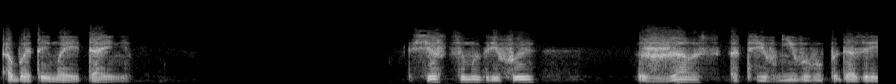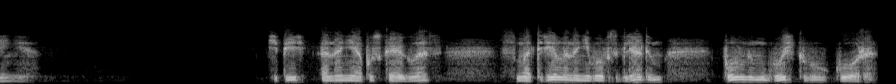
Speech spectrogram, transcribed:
об этой моей тайне. Сердце Магрифы сжалось от ревнивого подозрения. Теперь она, не опуская глаз, смотрела на него взглядом, полным горького укора.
